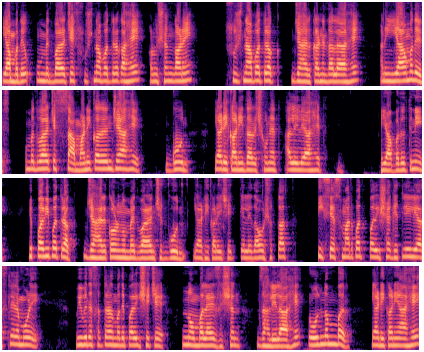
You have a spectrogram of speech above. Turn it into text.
यामध्ये उमेदवाराचे सूचनापत्रक आहे. अनुषंगाने सूचनापत्रक जाहीर करण्यात आलं आहे. आणि यामध्येच उमेदवाराचे सामान्यीकरण जे आहे गुण या ठिकाणी दर्शवण्यात आलेले आहेत. या पद्धतीने हे परिपत्रक जाहीर करून उमेदवारांचे गुण या ठिकाणी चेक केले जाऊ शकतात. टी सी एस मार्फत परीक्षा घेतलेली असल्यामुळे विविध सत्रांमध्ये परीक्षेचे नॉर्मलायझेशन झालेलं आहे. रोल नंबर या ठिकाणी आहे.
